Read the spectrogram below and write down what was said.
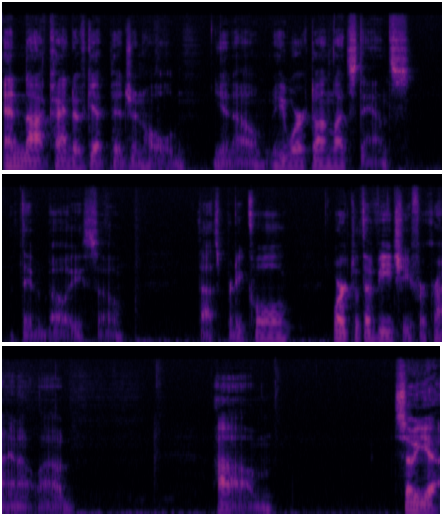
and not kind of get pigeonholed. You know, he worked on Let's Dance with David Bowie, so that's pretty cool. Worked with Avicii for crying out loud. Um, so yeah,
